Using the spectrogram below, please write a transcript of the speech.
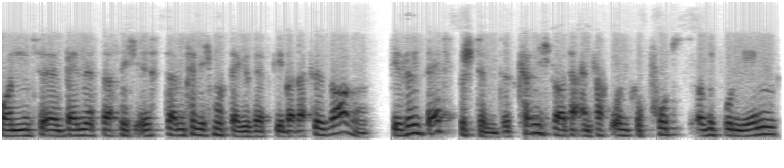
Und äh, wenn es das nicht ist, dann finde ich, muss der Gesetzgeber dafür sorgen. Wir sind selbstbestimmt. Es können nicht Leute einfach unsere Fotos irgendwo nehmen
